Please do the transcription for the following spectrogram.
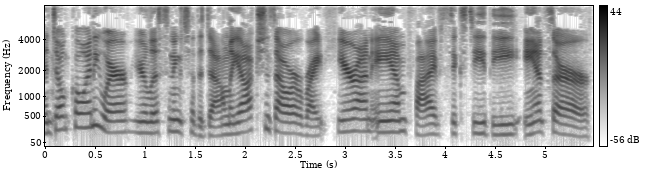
And don't go anywhere. You're listening to the Donley Auctions Hour right here on AM 560 The Answer.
